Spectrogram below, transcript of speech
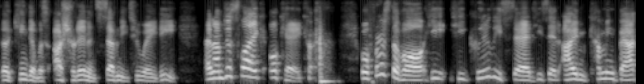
the kingdom was ushered in in 72 AD." And I'm just like, okay. Well, first of all, he he clearly said he said I'm coming back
